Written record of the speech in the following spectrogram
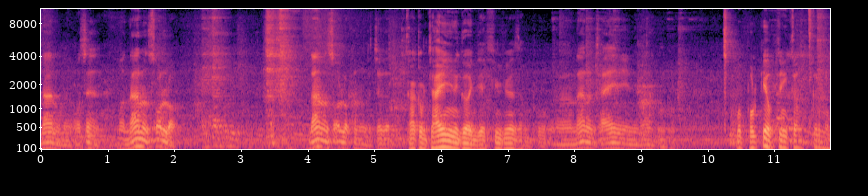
나는 뭐 요새 뭐 나는 솔로. 나는 솔로 하는 거 저거. 가끔 자연인 거 이제 심심해서 한번 보고 어, 나는 자연인이나. 뭐 볼 게 없으니까 그러면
